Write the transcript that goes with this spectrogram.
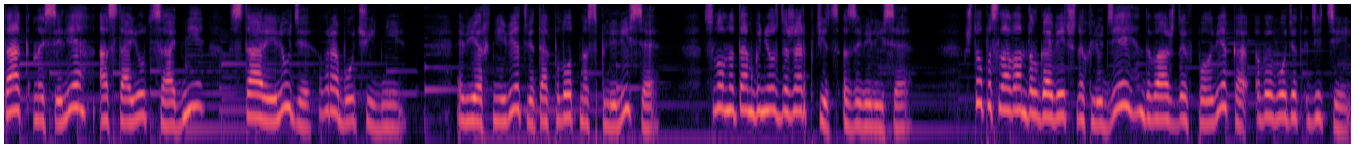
Так на селе остаются одни старые люди в рабочие дни. Верхние ветви так плотно сплелись, словно там гнезда жар-птиц завелись, что, по словам долговечных людей, дважды в полвека выводят детей.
